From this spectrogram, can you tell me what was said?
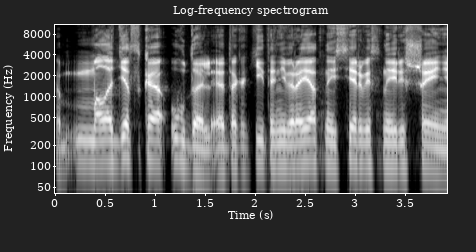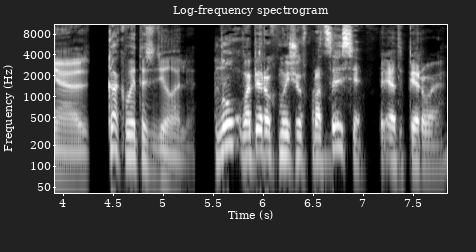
молодецкая удаль? Это какие-то невероятные сервисные решения? Как вы это сделали? Ну, во-первых, мы еще в процессе, это первое.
